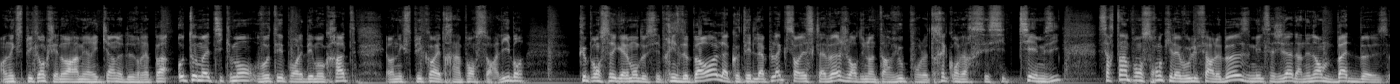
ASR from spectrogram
en expliquant que les Noirs américains ne devraient pas automatiquement voter pour les démocrates et en expliquant être un penseur libre? Que penser également de ses prises de parole à côté de la plaque sur l'esclavage lors d'une interview pour le très conversé site TMZ Certains penseront qu'il a voulu faire le buzz, mais il s'agit là d'un énorme bad buzz.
